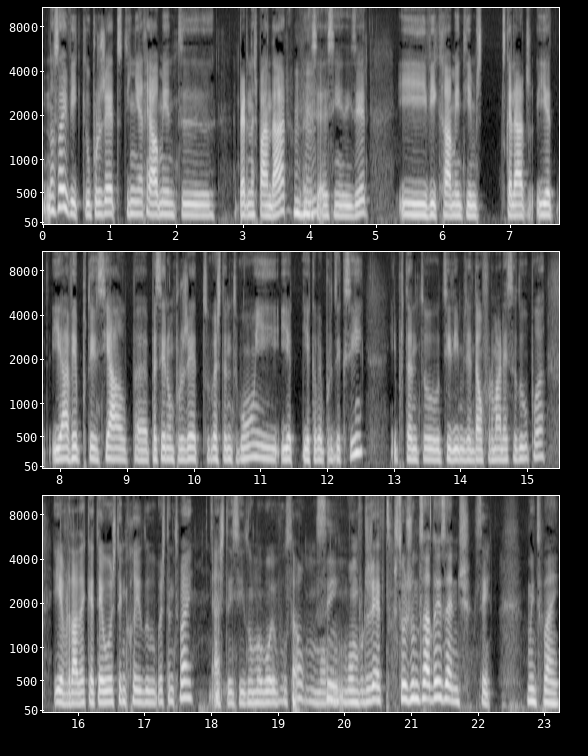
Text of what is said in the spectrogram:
não sei, vi que o projeto tinha realmente pernas para andar, assim- assim a dizer, e vi que realmente íamos, se calhar, ia, ia haver potencial para, para ser um projeto bastante bom e, e, e acabei por dizer que sim. E, portanto, decidimos então formar essa dupla. E a verdade é que até hoje tem corrido bastante bem. Acho que tem sido uma boa evolução, um bom, um bom projeto. Estou juntos há dois anos. Sim. Muito bem.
